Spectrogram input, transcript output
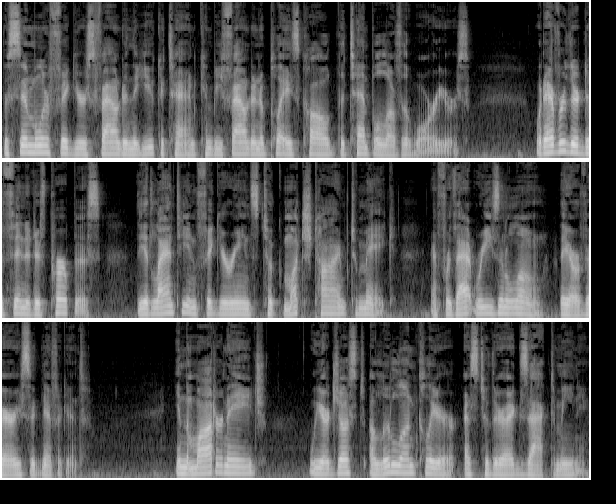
The similar figures found in the Yucatan can be found in a place called the Temple of the Warriors. Whatever their definitive purpose, the Atlantean figurines took much time to make, and for that reason alone, they are very significant. In the modern age, we are just a little unclear as to their exact meaning.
